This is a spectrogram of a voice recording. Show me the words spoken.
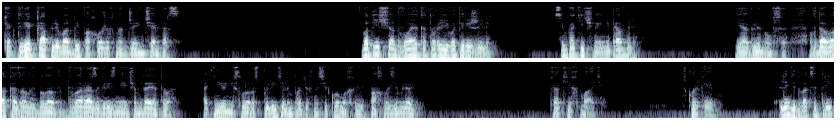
как две капли воды, похожих на Джейн Чемберс. Вот еще двое, которые его пережили. Симпатичные, не правда ли? Я оглянулся. Вдова, казалось, была в два раза грязнее, чем до этого. От нее несло распылителем против насекомых и пахло землей. Как их мать? Сколько им? Линде 23,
